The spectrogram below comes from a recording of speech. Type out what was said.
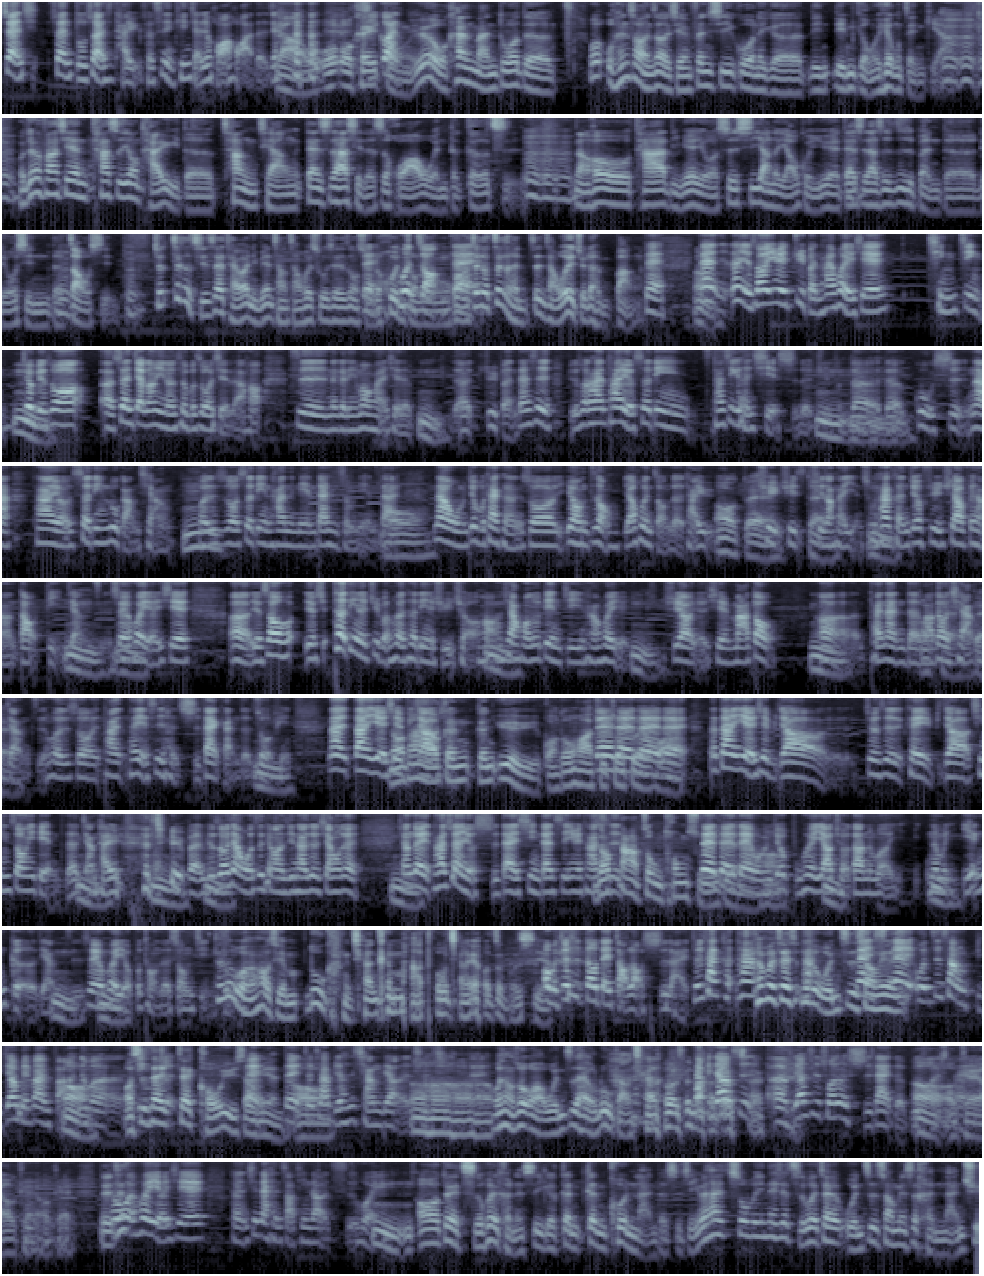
虽然虽然读出来是台语，可是你听起来就滑滑的这样。我我我可以懂，惯。因为我看蛮多的，我我很少很少以前分析过那个林林炯用真假，嗯嗯嗯，我就会发现他是用台语的唱腔，但是他写的是华文的歌词，嗯嗯嗯，然后它里面有是西洋的摇滚乐，但是它是日本的流行的造型，嗯，就这个其实，在台湾里面常常会出现这种所谓的混种的文化，这个这个很正常，我也觉得很棒。对，但但有时候因为剧本它会有一些。情境，就比如说，呃，虽然《嫁妆牛车》不是我写的哈，是那个林梦环写的，嗯，呃，剧本，但是比如说他他有设定，它是一个很写实的剧本的的故事，那他有设定鹿港墙，或者是说设定它的年代是什么年代，那我们就不太可能说用这种比较混种的台语哦，对，去去去让他演出，他可能就需需要非常的道地这样子，所以会有一些呃，有时候有些特定的剧本会有特定的需求哈，像《黄都电机》，它会需要有一些麻豆。呃，台南的毛豆强这样子，或者说他他也是很时代感的作品。那当然也有一些比较跟跟粤语、广东话对对对对。那当然也有一些比较就是可以比较轻松一点的讲台语的剧本，比如说像《我是天王星》，它就相对相对它虽然有时代性，但是因为它是大众通俗，对对对，我们就不会要求到那么那么严格这样子，嗯、所以会有不同的松紧。但是我很好奇，鹿港腔跟马头腔要怎么写？我们就是都得找老师来，就是他可他他会在那个文字上面，在，在文字上比较没办法那么哦，是在在口语上面，对，哦、这是他比较是腔调的事情。嗯、我想说，哇，文字还有鹿港腔，他比较是呃，比较是说那个时代的部分。哦、OK OK OK，对，就会会有一些可能现在很少听到的词汇。嗯，哦，对，词汇可能是一个更更困难的事情，因为他说不定那些词汇在文字上面是很难去。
